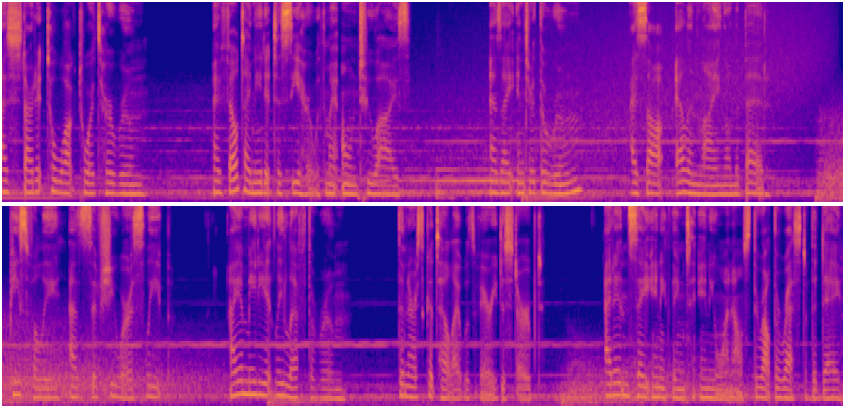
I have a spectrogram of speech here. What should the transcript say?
I started to walk towards her room. I felt I needed to see her with my own two eyes. As I entered the room, I saw Ellen lying on the bed, peacefully as if she were asleep. I immediately left the room. The nurse could tell I was very disturbed. I didn't say anything to anyone else throughout the rest of the day.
